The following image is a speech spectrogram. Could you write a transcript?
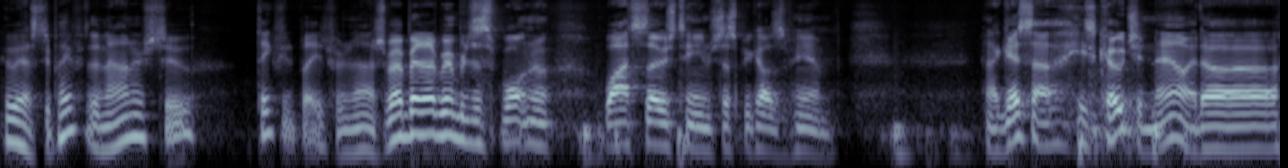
Who else? Did he play for the Niners too? I think he played for the Niners. But I remember just wanting to watch those teams just because of him. I guess uh, he's coaching now at uh,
